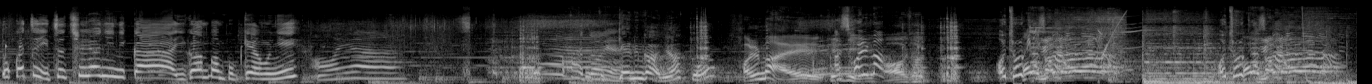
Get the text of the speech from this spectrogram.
똑같은 2007년이니까 이거 한번 볼게요, 어머니. 어야. 깨는 거 아니야 또? 설마, 에이. 아 설마? 어, 저. 어 저렇게 하지 마. 어 저렇게 하지 마. 어 저렇게 하지 마.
